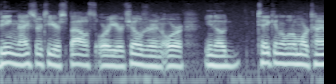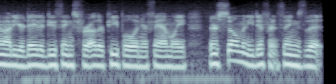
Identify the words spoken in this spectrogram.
being nicer to your spouse or your children or, you know, taking a little more time out of your day to do things for other people and your family. There's so many different things that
